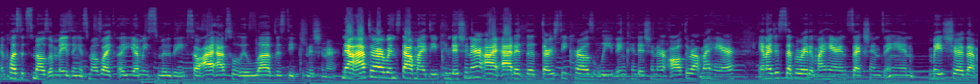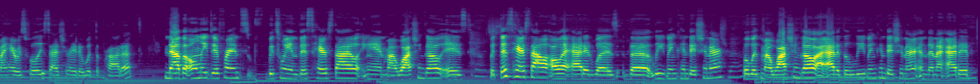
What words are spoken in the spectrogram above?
And plus it smells amazing. It smells like a yummy smoothie. So I absolutely love this deep conditioner. Now after I rinsed out my deep conditioner, I added the Thirsty Kurls leave-in conditioner all throughout my hair and I just separated my hair in sections and made sure that my hair was fully saturated with the product. Now the only difference between this hairstyle and my wash and go is with this hairstyle all I added was the leave-in conditioner but with my wash and go I added the leave-in conditioner and then I added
